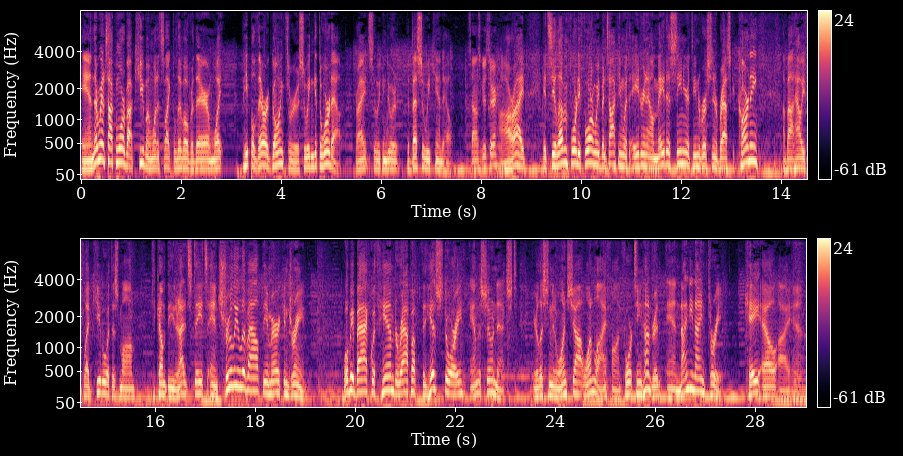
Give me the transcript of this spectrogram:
And then we're going to talk more about Cuba and what it's like to live over there and what people there are going through so we can get the word out, right? So we can do it the best that we can to help. Sounds good, sir? All right. It's the 1144, and we've been talking with Adrian Almeida, senior at the University of Nebraska Kearney, about how he fled Cuba with his mom to come to the United States and truly live out the American dream. We'll be back with him to wrap up the, his story and the show next. You're listening to One Shot, One Life on 1400 and 99.3 KLIN.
